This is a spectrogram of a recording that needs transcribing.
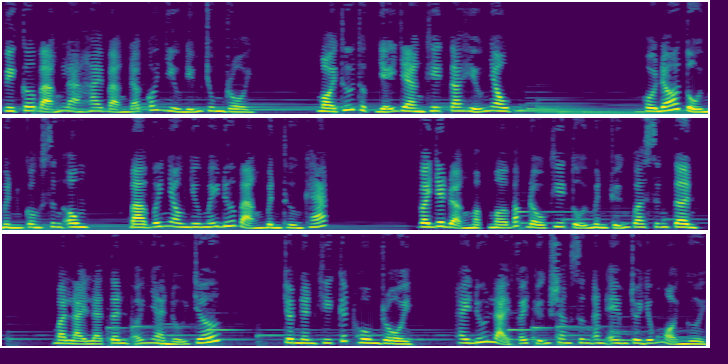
vì cơ bản là hai bạn đã có nhiều điểm chung rồi. Mọi thứ thật dễ dàng khi ta hiểu nhau, Hồi đó tụi mình còn xưng ông, bà với nhau như mấy đứa bạn bình thường khác. Và giai đoạn mập mờ bắt đầu khi tụi mình chuyển qua xưng tên, mà lại là tên ở nhà nữa chớ. Cho nên khi kết hôn rồi, hai đứa lại phải chuyển sang xưng anh em cho giống mọi người.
